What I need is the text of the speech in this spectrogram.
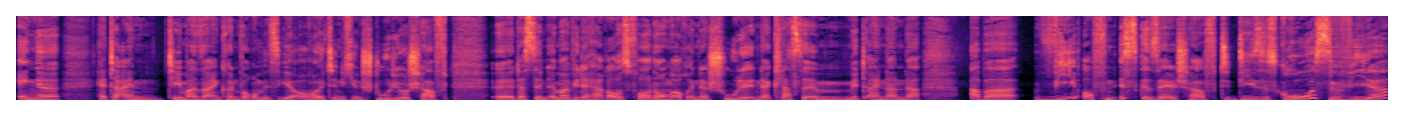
Enge, hätte ein Thema sein können, warum es ihr heute nicht ins Studio schafft. Äh, das sind immer wieder Herausforderungen, auch in der Schule, in der Klasse, im Miteinander. Aber wie offen ist Gesellschaft, dieses große Wir,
